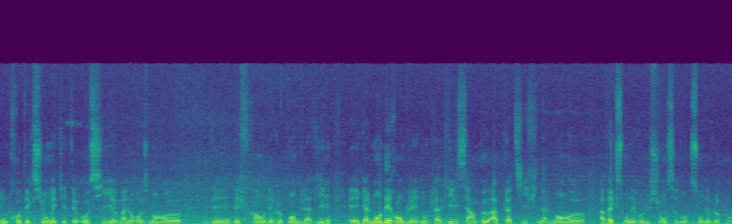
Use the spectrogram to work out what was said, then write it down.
une protection, mais qui étaient aussi euh, malheureusement euh, des, des freins au développement de la ville et également des remblais. Donc la ville s'est un peu aplatie finalement euh, avec son évolution, son, son développement.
